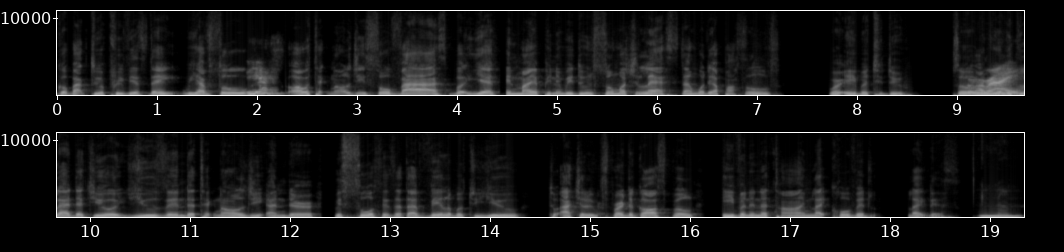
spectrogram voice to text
go back to a previous day. We have so yes. our technology is so vast, but yet, in my opinion, we're doing so much less than what the apostles were able to do. So I'm right. really glad that you're using the technology and the resources that are available to you to actually spread the gospel, even in a time like COVID like this. Amen.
